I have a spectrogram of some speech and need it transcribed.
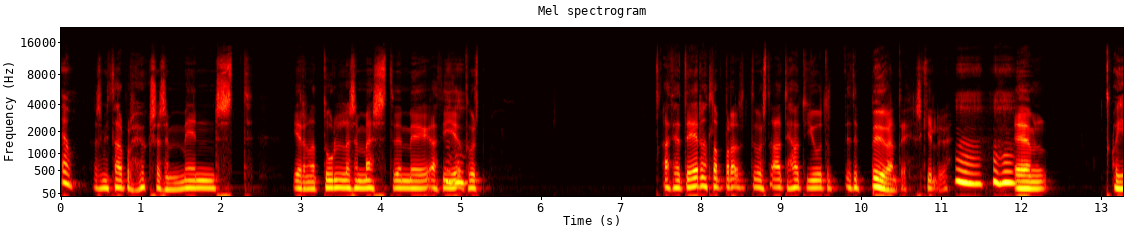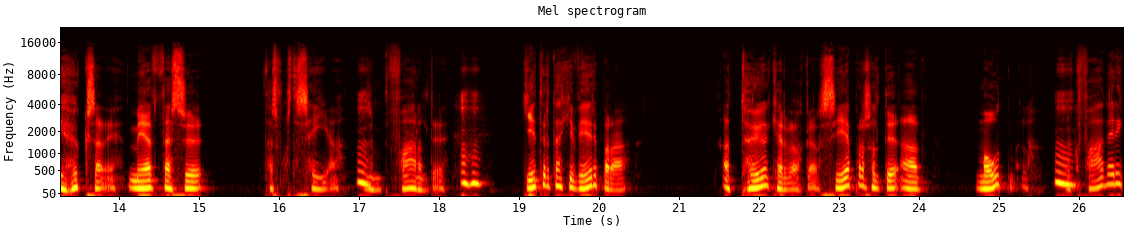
þar sem ég þarf bara að hugsa sem minnst ég er hann að dúlla sem mest við mig að því, ég, Mhm. þú veist að þetta er náttúrulega bara, þú veist, ADHD, þetta, er bugandi, skilur mm, mm, um, og ég hugsaði með þessu sem fórst að segja, Mm. þessum faraldur mm, getur þetta ekki verið bara að taugakerfi okkar sé bara svolítið að mótmæla mm, hvað er í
